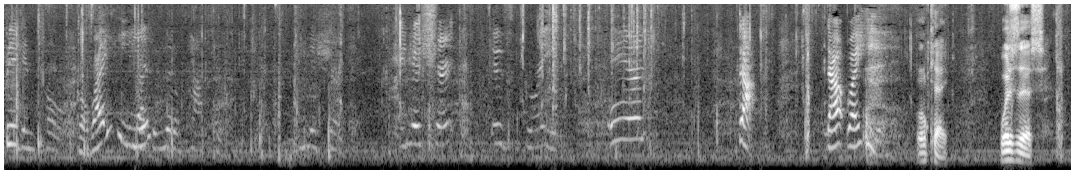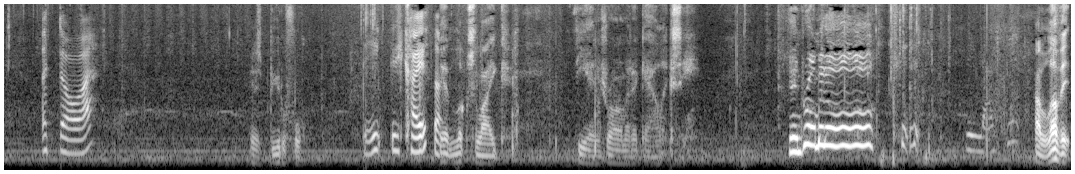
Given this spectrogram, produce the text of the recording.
Big and tall. Go right here. Like a little pocket. His shirt. And his shirt is green. And that. That right here. Okay. What is this? A door. It's beautiful. Because It looks like the Andromeda Galaxy. Andromeda! I love it.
